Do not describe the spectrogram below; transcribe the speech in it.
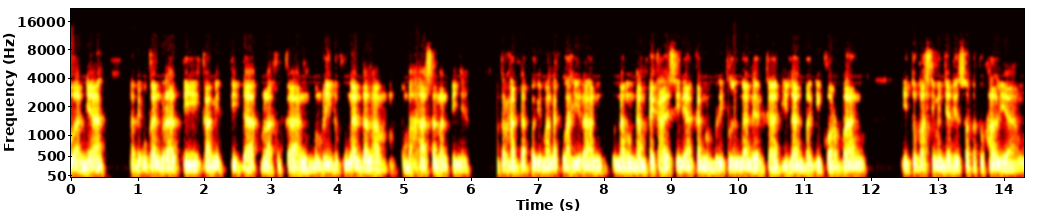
tuannya tapi bukan berarti kami tidak melakukan memberi dukungan dalam pembahasan nantinya terhadap bagaimana kelahiran undang-undang PKS ini akan memberi kelindungan dan keadilan bagi korban itu pasti menjadi suatu hal yang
